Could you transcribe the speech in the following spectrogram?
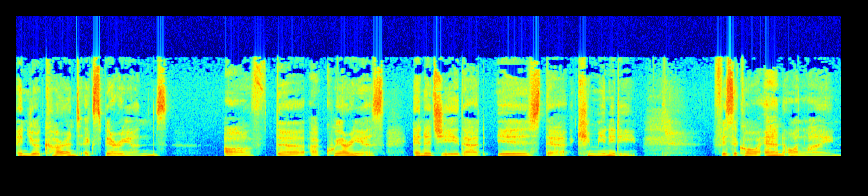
and your current experience of the Aquarius energy that is the community, physical and online.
